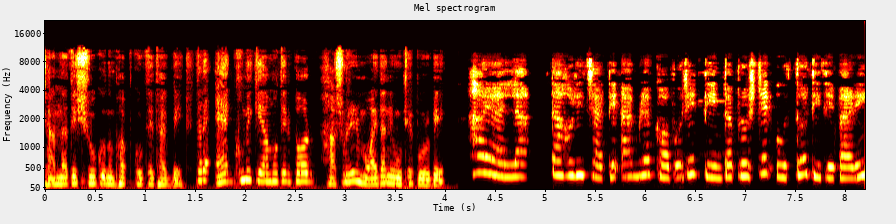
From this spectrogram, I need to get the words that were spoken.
জান্নাতের সুখ অনুভব করতে থাকবে। তারা এক ঘুমে কেয়ামতের পর হাসরের ময়দানে উঠে পড়বে। হায় আল্লাহ তাহলে যাতে আমরা কবরের তিনটা প্রশ্নের উত্তর দিতে পারি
